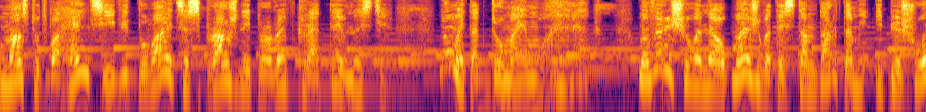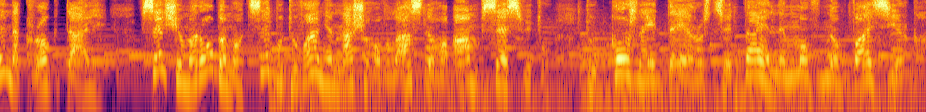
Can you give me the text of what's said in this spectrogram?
у нас тут в агенції відбувається справжній прорив креативності. Ну, ми так думаємо. Ми вирішили не обмежуватись стандартами і пішли на крок далі. Все, що ми робимо, це будування нашого власного ам всесвіту. Тут кожна ідея розцвітає, немов нова зірка.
